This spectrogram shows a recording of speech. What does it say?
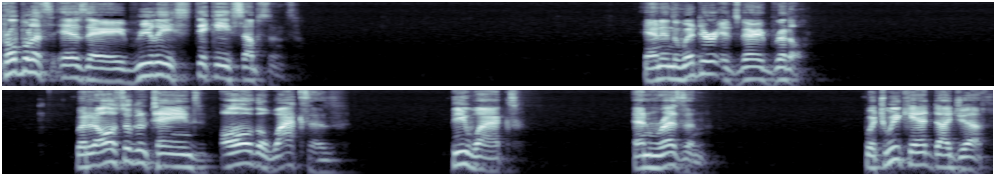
propolis is a really sticky substance. And in the winter, it's very brittle. but it also contains all the waxes, bee wax, and resin, which we can't digest.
